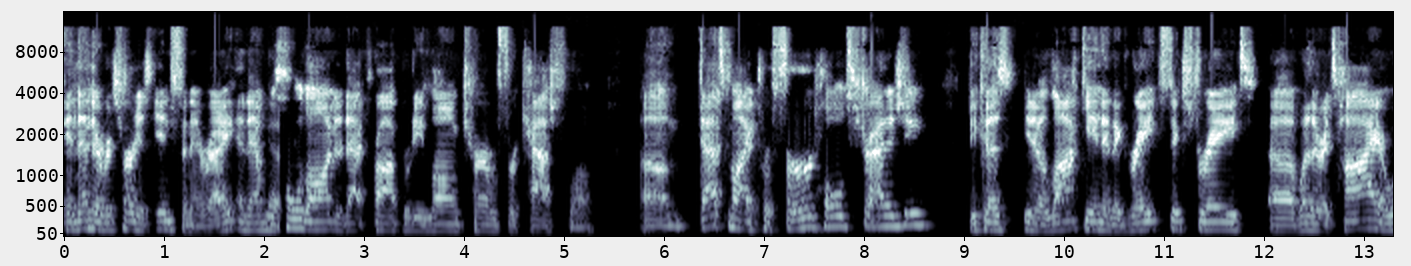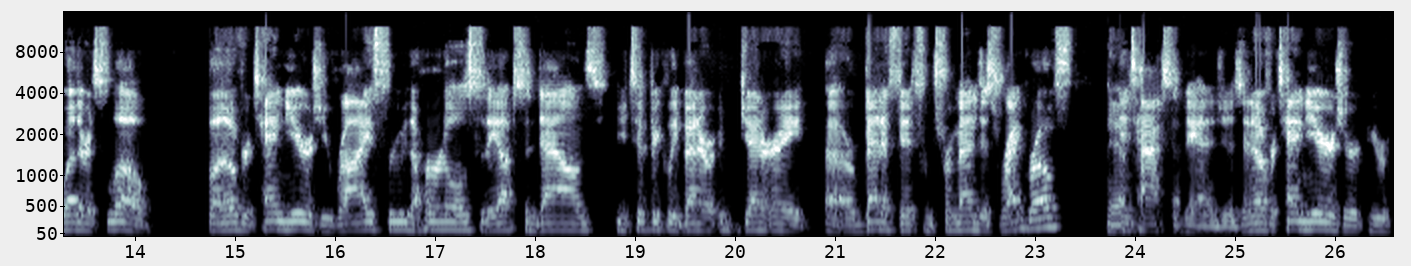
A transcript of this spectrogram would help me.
and then their return is infinite, right? And then we'll hold on to that property long term for cash flow. Um, that's my preferred hold strategy because you know lock in at a great fixed rate, uh, whether it's high or whether it's low. But over 10 years, you rise through the hurdles, the ups and downs. You typically better generate uh, or benefit from tremendous rent growth yeah. and tax advantages. And over 10 years, you're, you're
